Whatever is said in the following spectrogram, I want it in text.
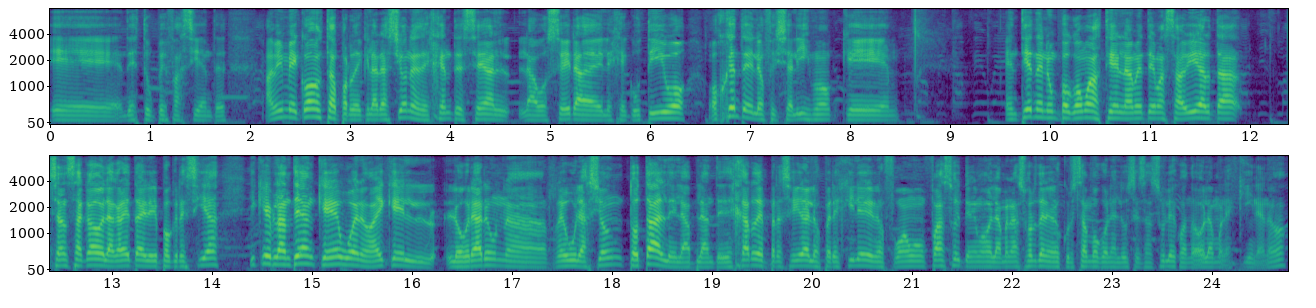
eh, de estupefacientes. A mí me consta por declaraciones de gente, sea la vocera del Ejecutivo o gente del oficialismo, que entienden un poco más, tienen la mente más abierta, se han sacado la careta de la hipocresía y que plantean que, bueno, hay que lograr una regulación total de la planta y dejar de perseguir a los perejiles que nos fumamos un faso y tenemos la mala suerte de nos cruzamos con las luces azules cuando volamos la esquina, ¿no?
